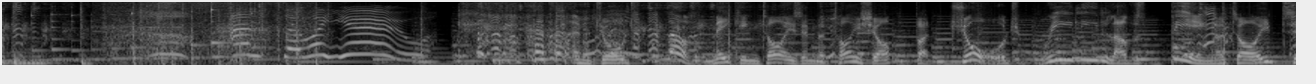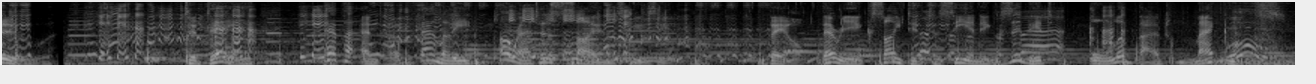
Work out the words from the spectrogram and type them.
and so are you. Peppa and George love making toys in the toy shop, but George really loves being a toy too. Today, Peppa and her family are at a science museum. They are very excited to see an exhibit all about magnets.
